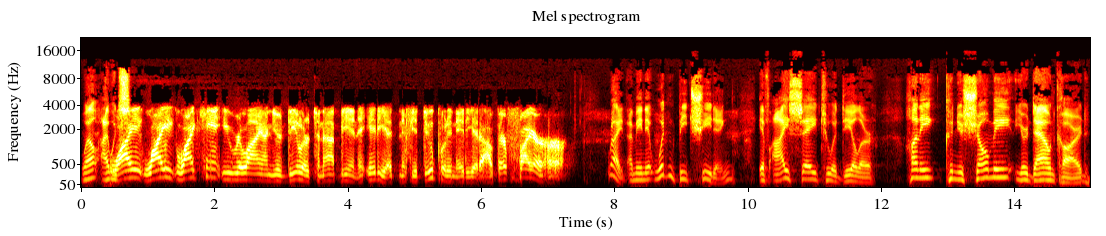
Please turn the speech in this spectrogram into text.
Well, I would. Why why why can't you rely on your dealer to not be an idiot? And if you do put an idiot out there, fire her. Right. I mean, it wouldn't be cheating if I say to a dealer, honey, can you show me your down card?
